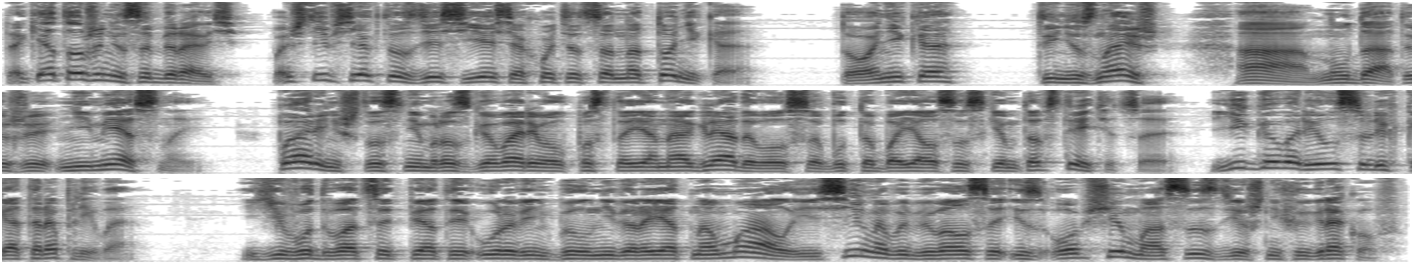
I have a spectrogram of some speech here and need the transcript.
«Так я тоже не собираюсь. Почти все, кто здесь есть, охотятся на тоника». «Тоника? Ты не знаешь? А, ну да, ты же не местный. Парень, что с ним разговаривал, постоянно оглядывался, будто боялся с кем-то встретиться, и говорил слегка торопливо. Его 25 уровень был невероятно мал и сильно выбивался из общей массы здешних игроков.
